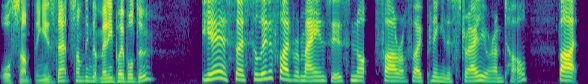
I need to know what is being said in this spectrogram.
or something. Is that something that many people do? Yeah, so solidified remains is not far off opening in Australia, I'm told. But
